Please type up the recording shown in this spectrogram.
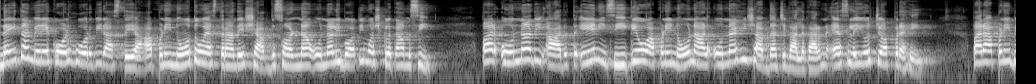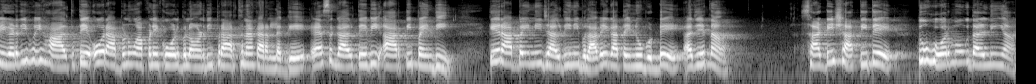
ਨਹੀਂ ਤਾਂ ਮੇਰੇ ਕੋਲ ਹੋਰ ਵੀ ਰਸਤੇ ਆ। ਆਪਣੀ ਨੋਹ ਤੋਂ ਇਸ ਤਰ੍ਹਾਂ ਦੇ ਸ਼ਬਦ ਸੁਣਨਾ ਉਹਨਾਂ ਲਈ ਬਹੁਤੀ ਮੁਸ਼ਕਲ ਕੰਮ ਸੀ। ਪਰ ਉਹਨਾਂ ਦੀ ਆਦਤ ਇਹ ਨਹੀਂ ਸੀ ਕਿ ਉਹ ਆਪਣੀ ਨੋਹ ਨਾਲ ਉਹਨਾਂ ਹੀ ਸ਼ਬਦਾਂ 'ਚ ਗੱਲ ਕਰਨ, ਇਸ ਲਈ ਉਹ ਚੁੱਪ ਰਹੇ। ਪਰ ਆਪਣੀ ਵਿਗੜਦੀ ਹੋਈ ਹਾਲਤ ਤੇ ਉਹ ਰੱਬ ਨੂੰ ਆਪਣੇ ਕੋਲ ਬੁਲਾਉਣ ਦੀ ਪ੍ਰਾਰਥਨਾ ਕਰਨ ਲੱਗੇ। ਇਸ ਗੱਲ ਤੇ ਵੀ ਆਰਤੀ ਪੈਂਦੀ ਕਿ ਰੱਬ ਇੰਨੀ ਜਲਦੀ ਨਹੀਂ ਬੁਲਾਵੇਗਾ ਤੈਨੂੰ ਬੁੱਢੇ, ਅਜੇ ਤਾਂ ਸਾਡੀ ਛਾਤੀ ਤੇ ਤੂੰ ਹੋਰ ਮੂੰਗ ਦਲਣੀ ਆ।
